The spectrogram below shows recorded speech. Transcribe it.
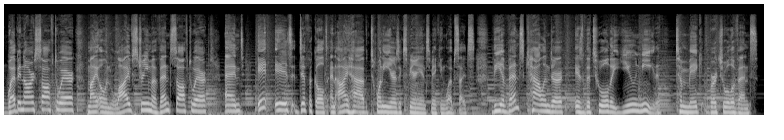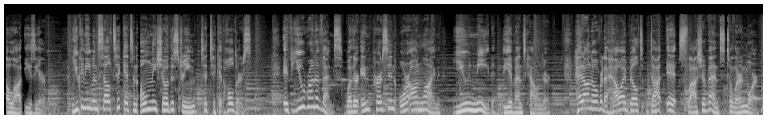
webinar software, my own live stream event software, and it is difficult. And I have 20 years' experience making websites. The events calendar is the tool that you need to make virtual events a lot easier. You can even sell tickets and only show the stream to ticket holders. If you run events, whether in person or online, you need the events calendar. Head on over to howibuilt.it slash events to learn more.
